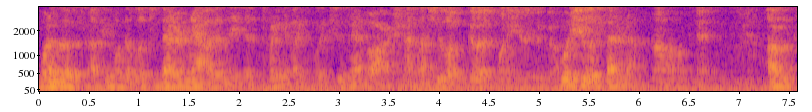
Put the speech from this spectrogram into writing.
one of those uh, people that looks better now than they did twenty like like Suzanne Bartsch. I thought she looked good 20 years ago. Well, she looks better now. Oh, okay. Um,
